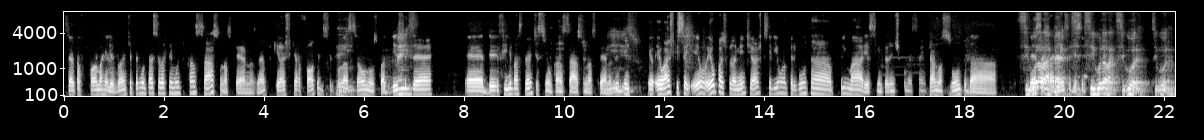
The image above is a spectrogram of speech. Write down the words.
certa forma relevante é perguntar se ela tem muito cansaço nas pernas, né? Porque eu acho que a falta de circulação nos quadríceps é, é, define bastante assim o cansaço nas pernas. Isso. Enfim, eu, eu acho que se, eu, eu particularmente acho que seria uma pergunta primária assim para a gente começar a entrar no assunto da segura lá, Pepe, desse... segura lá, segura, segura.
